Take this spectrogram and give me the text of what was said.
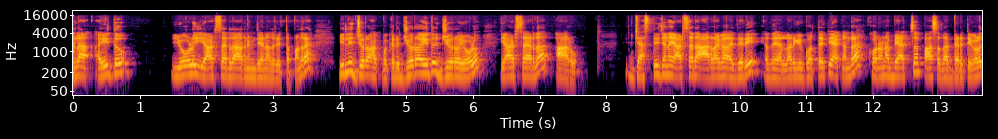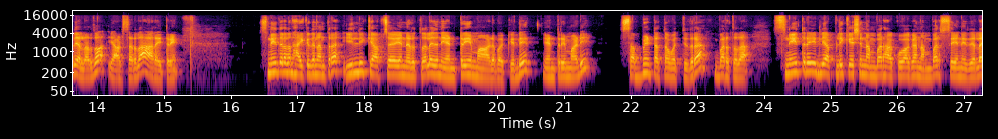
ಎಲ್ಲ ಐದು, ಏಳು, ಎರಡು ಸಾವಿರದ ಆರು ನಿಮ್ದು ಏನಾದರೂ ಇತ್ತಪ್ಪ ಅಂದ್ರೆ ಇಲ್ಲಿ ಜೀರೋ ಹಾಕ್ಬೇಕ್ರಿ. ಜೀರೋ, ಐದು, ಜೀರೋ, ಏಳು, ಎರಡು ಸಾವಿರದ ಆರು. ಜಾಸ್ತಿ ಜನ ಎರಡು ಸಾವಿರದ ಆರಾಗ ಇದೀರಿ. ಅದು ಎಲ್ಲರಿಗೂ ಗೊತ್ತೈತಿ. ಯಾಕಂದ್ರೆ ಕೊರೋನಾ ಬ್ಯಾಚ್ ಪಾಸ್ ಆದ ಅಭ್ಯರ್ಥಿಗಳದ್ದು ಎಲ್ಲರದು ಎರಡು ಸಾವಿರದ ಆರು ಐತ್ರಿ. ಸ್ನೇಹಿತರು, ಅದನ್ನು ಹಾಕಿದ ನಂತರ ಇಲ್ಲಿ ಕ್ಯಾಪ್ಚ ಏನಿರುತ್ತಲ್ಲ ಇದನ್ನು ಎಂಟ್ರಿ ಮಾಡಬೇಕು. ಇಲ್ಲಿ ಎಂಟ್ರಿ ಮಾಡಿ ಸಬ್ಮಿಟ್ ಅಂತ ಒತ್ತಿದ್ರೆ ಬರ್ತದ. ಸ್ನೇಹಿತರೆ, ಇಲ್ಲಿ ಅಪ್ಲಿಕೇಶನ್ ನಂಬರ್ ಹಾಕುವಾಗ ನಂಬರ್ಸ್ ಏನಿದೆಯಲ್ಲ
